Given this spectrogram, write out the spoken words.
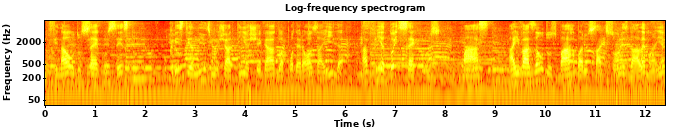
No final do século VI, o cristianismo já tinha chegado à poderosa ilha havia dois séculos, mas a invasão dos bárbaros saxões da Alemanha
